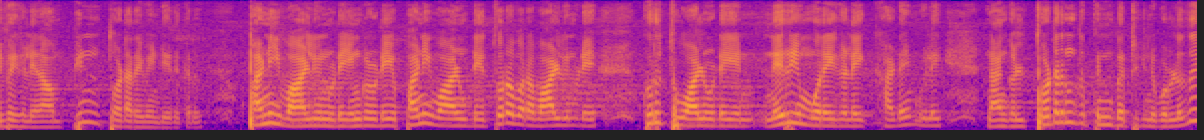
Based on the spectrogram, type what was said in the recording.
இவைகளை நாம் பின்தொடர வேண்டியிருக்கிறது. பணி வாழ்வினுடைய எங்களுடைய பணி வாழ்வுடைய துறவர வாழ்வினுடைய குருத்து வாழ்வுடைய நெறிமுறைகளை கடைமுறை நாங்கள் தொடர்ந்து பின்பற்றுகின்ற பொழுது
